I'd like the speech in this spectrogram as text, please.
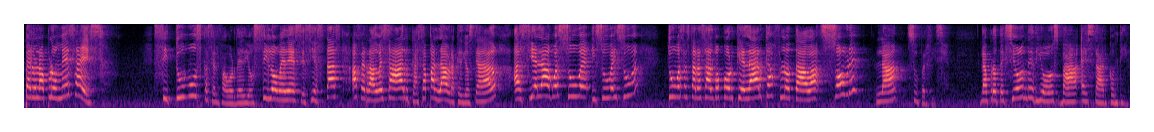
Pero la promesa es si tú buscas el favor de Dios, si lo obedeces, si estás aferrado a esa arca, esa palabra que Dios te ha dado, así el agua sube y sube y sube, tú vas a estar a salvo porque el arca flotaba sobre la superficie. La protección de Dios va a estar contigo.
